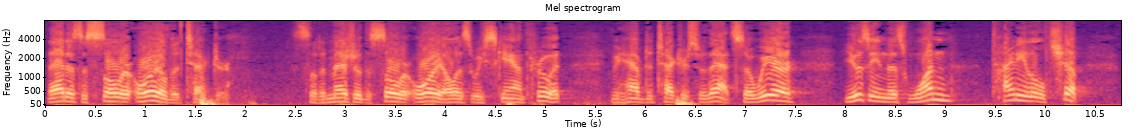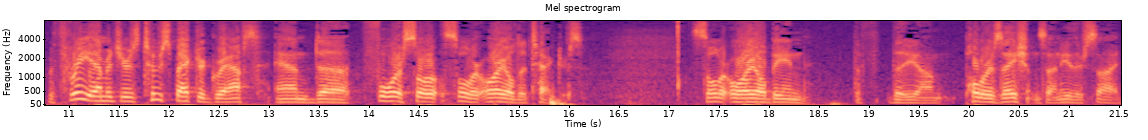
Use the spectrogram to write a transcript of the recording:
That is a solar aureole detector. So to measure the solar aureole as we scan through it, we have detectors for that. So we are using this one tiny little chip with three imagers, two spectrographs, and uh, four sol- solar aureole detectors. Solar aureole being the, the um, polarizations on either side.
